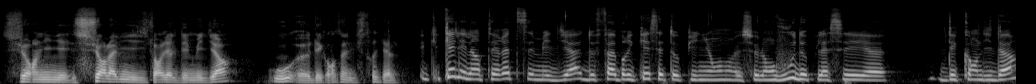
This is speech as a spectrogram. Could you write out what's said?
sur, sur la ligne éditoriale des médias ou euh, des grands industriels. Quel est l'intérêt de ces médias de fabriquer cette opinion, selon vous, de placer euh, des candidats?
